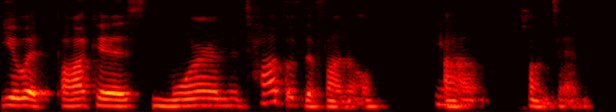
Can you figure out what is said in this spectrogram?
you would focus more on the top of the funnel yeah. um, content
